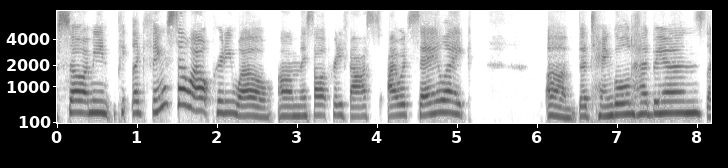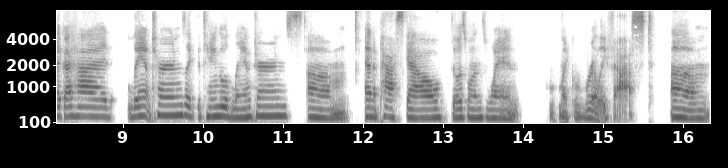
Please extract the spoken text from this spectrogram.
so I mean, p- like things sell out pretty well. Um, they sell out pretty fast. I would say like um the tangled headbands like i had lanterns like the tangled lanterns um and a pascal those ones went like really fast um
